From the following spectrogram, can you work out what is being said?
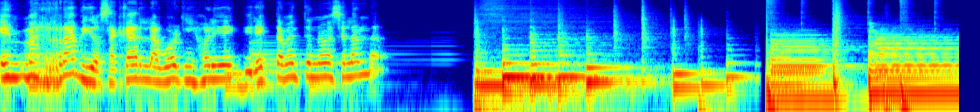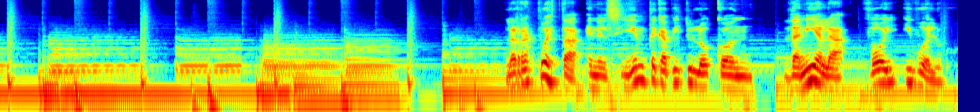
¿es más rápido sacar la Working Holiday directamente en Nueva Zelanda? La respuesta en el siguiente capítulo con Daniela, voy y vuelvo.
